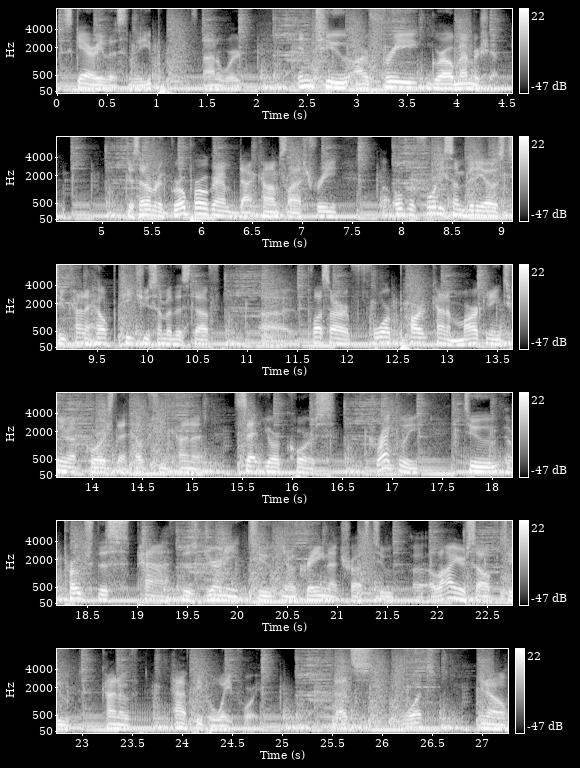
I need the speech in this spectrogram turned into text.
scary list leap, it's not a word, into our free Grow membership. Just head over to growprogram.com slash free. Uh, over 40 some videos to kind of help teach you some of this stuff, uh, plus our four part kind of marketing tune up course that helps you kind of set your course correctly to approach this path, this journey to you know creating that trust, to uh, allow yourself to kind of have people wait for you. That's what you know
